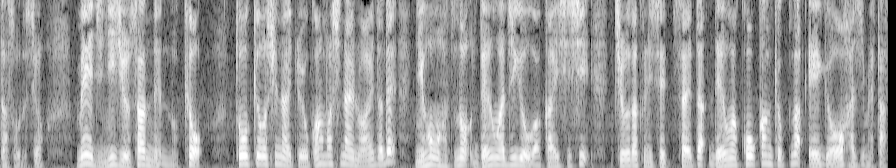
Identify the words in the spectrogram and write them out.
だそうですよ。明治23年の今日、東京市内と横浜市内の間で日本初の電話事業が開始し、千代田区に設置された電話交換局が営業を始めた。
